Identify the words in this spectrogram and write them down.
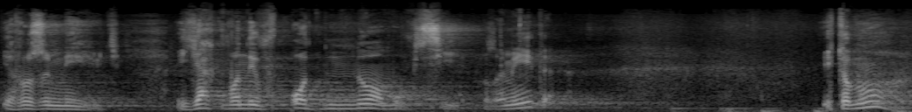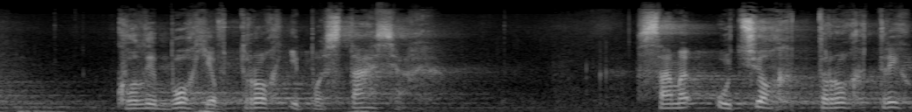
і розуміють, як вони в одному всі. Розумієте? І тому, коли Бог є в трьох іпостасях, Саме у цих трьох трьох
